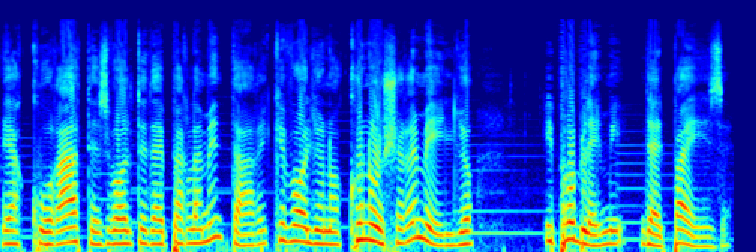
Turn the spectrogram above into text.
e accurate svolte dai parlamentari che vogliono conoscere meglio i problemi del paese.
